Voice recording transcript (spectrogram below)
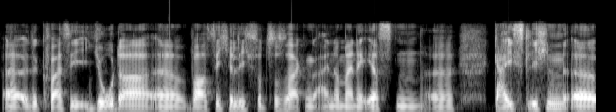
äh, quasi Yoda äh, war sicherlich sozusagen einer meiner ersten äh, Geistlichen, äh,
